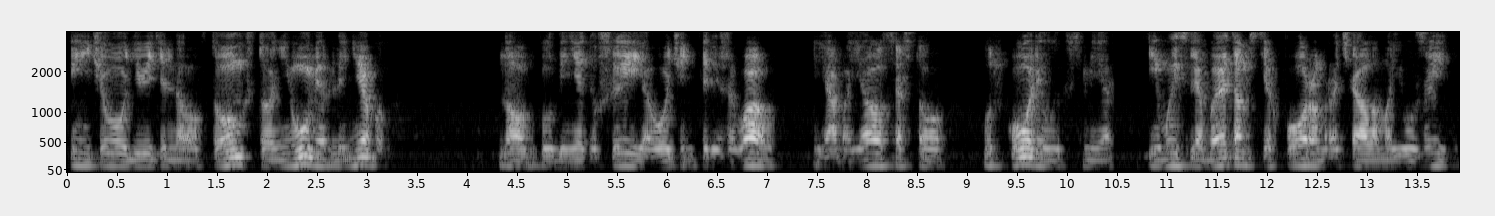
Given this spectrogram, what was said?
и ничего удивительного в том, что они умерли, не было. Но в глубине души я очень переживал. Я боялся, что ускорил их смерть, и мысль об этом с тех пор омрачала мою жизнь.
